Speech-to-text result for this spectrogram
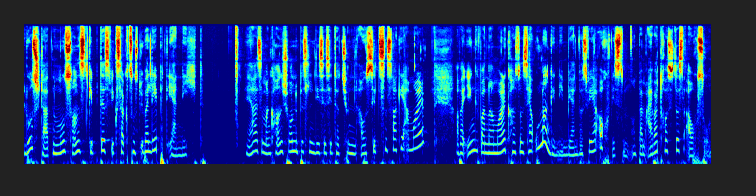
losstarten muss, sonst gibt es, wie gesagt, sonst überlebt er nicht. Ja, also man kann schon ein bisschen diese Situationen aussitzen, sage ich einmal. Aber irgendwann einmal kann es dann sehr unangenehm werden, was wir ja auch wissen. Und beim Albatros ist das auch so.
